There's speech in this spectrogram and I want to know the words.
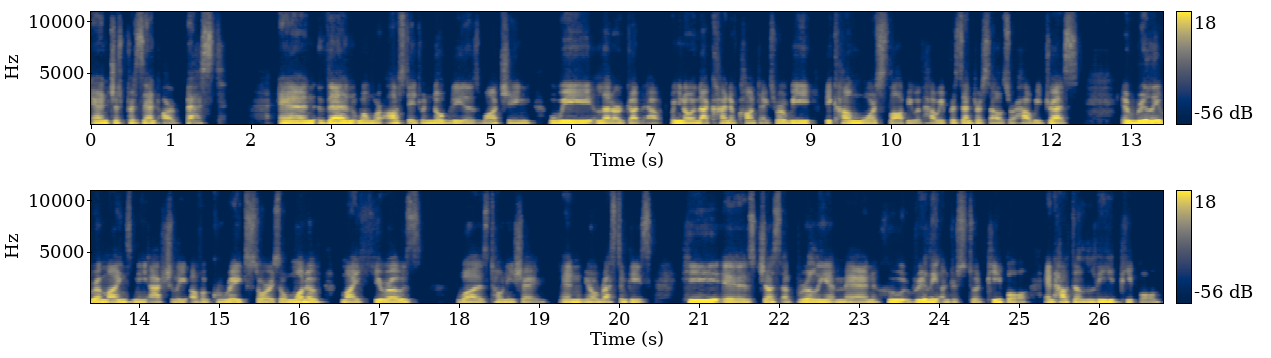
and just present our best? And then when we're off stage, when nobody is watching, we let our gut out, you know, in that kind of context where we become more sloppy with how we present ourselves or how we dress. It really reminds me actually of a great story. So one of my heroes was Tony Hsieh, and you know, rest in peace. He is just a brilliant man who really understood people and how to lead people.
